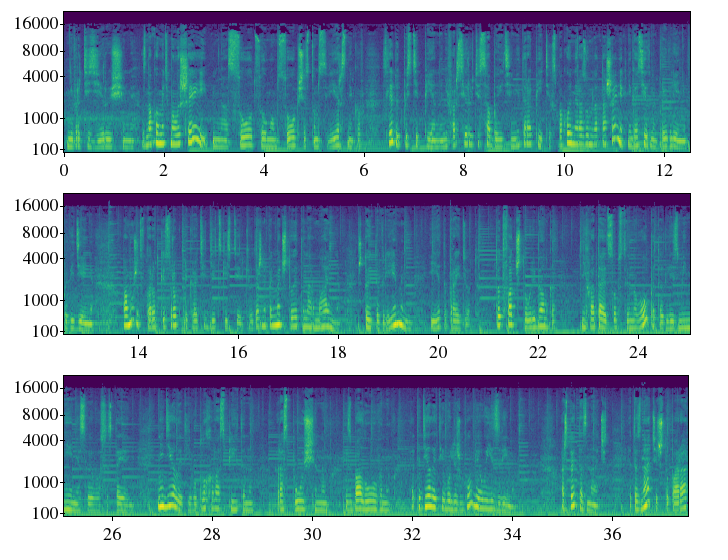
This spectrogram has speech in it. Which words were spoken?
невротизирующими. Знакомить малышей с социумом, с обществом, сверстников следует постепенно. Не форсируйте события, не торопите их. Спокойное и разумное отношение к негативным проявлениям поведения поможет в короткий срок прекратить детские истерики. Вы должны понимать, что это нормально, что это временно и это пройдет. Тот факт, что у ребенка не хватает собственного опыта для изменения своего состояния, не делает его плохо воспитанным, распущенным, избалованным. Это делает его лишь более уязвимым. А что это значит? Это значит, что пора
